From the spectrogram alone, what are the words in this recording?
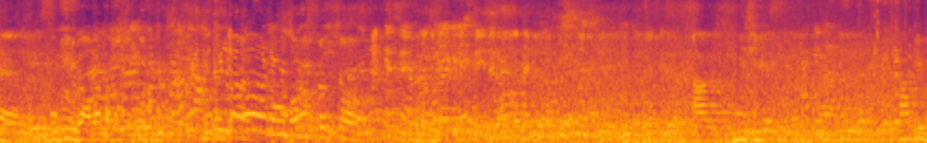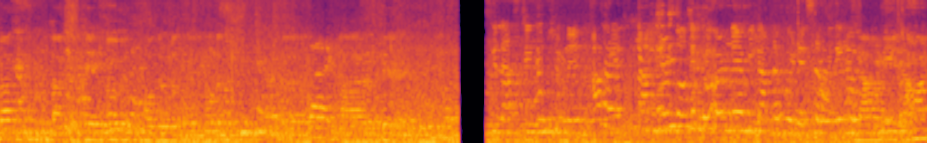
হ্যাঁ উকিল বাবাটা বসে খরচ আর নিচে থাকি বাস বাসতে আর আমার মানে আমার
